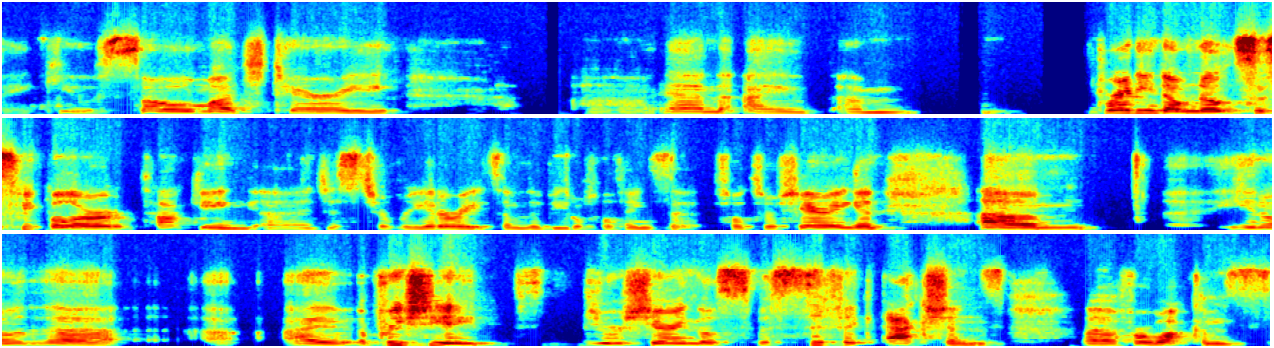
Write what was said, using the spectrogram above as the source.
Thank you so much, Terry. Uh, and I am writing down notes as people are talking, uh, just to reiterate some of the beautiful things that folks are sharing. And, um, you know, the I appreciate your sharing those specific actions uh, for Whatcom's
